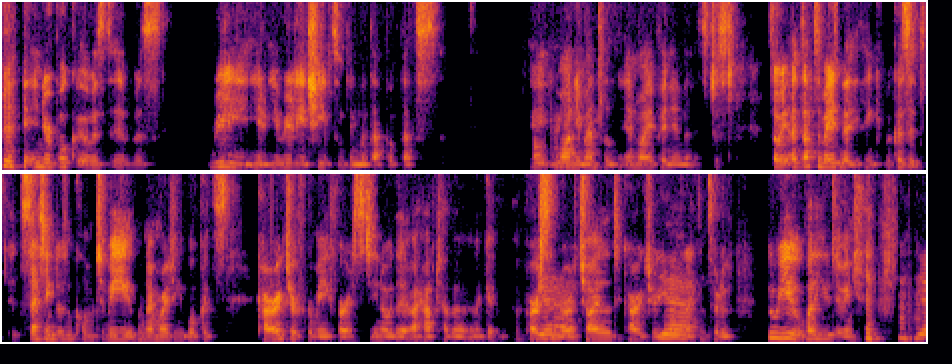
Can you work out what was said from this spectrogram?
in your book. It was it was really you, you really achieved something with that book. That's okay. monumental in my opinion. It's just so that's amazing that you think because it's, it's setting doesn't come to me when I'm writing a book. It's character for me first. You know that I have to have a like a, person yeah. or a child character. You yeah. know, I can sort of who are you? What are you doing? yeah. You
